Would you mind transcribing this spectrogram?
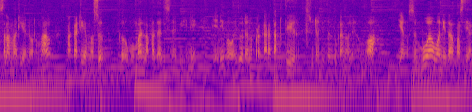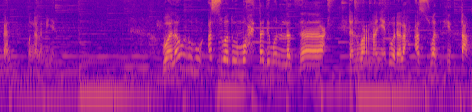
selama dia normal, maka dia masuk ke umuman lafaz hadis Nabi ini, yakni bahwa itu adalah perkara takdir, sudah ditentukan oleh Allah yang semua wanita pasti akan mengalaminya. Walaunuhu aswadu muhtadimun ladza' dan warnanya itu adalah aswad hitam.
